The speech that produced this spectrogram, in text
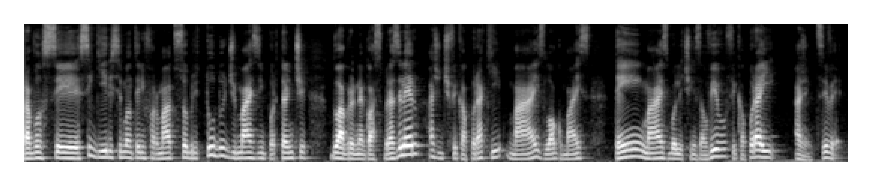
para você seguir e se manter informado sobre tudo de mais importante do agronegócio brasileiro. A gente fica por aqui, mas logo mais tem mais boletins ao vivo. Fica por aí, a gente se vê.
